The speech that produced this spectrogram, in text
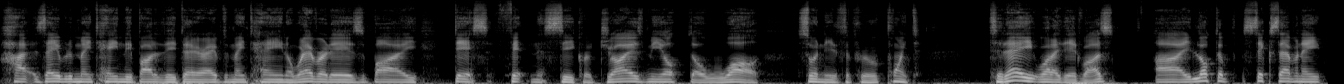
ha- is able to maintain the body they're able to maintain or whatever it is by this fitness secret drives me up the wall so i need to prove a point Today, what I did was I looked up six, seven, eight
